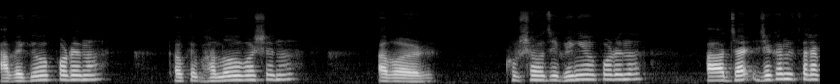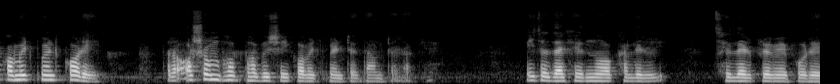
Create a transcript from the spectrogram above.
আবেগেও পড়ে না, কাউকে ভালোবাসে না, আবার খুব সহজে ভেঙেও পড়ে না। যেখানে তারা কমিটমেন্ট করে, তারা অসম্ভবভাবে সেই কমিটমেন্টের দামটা রাখে। এইটা দেখেন নোয়াখালীর ছেলের প্রেমে পড়ে,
